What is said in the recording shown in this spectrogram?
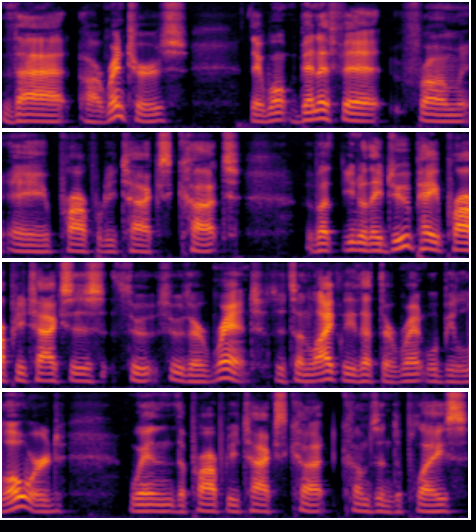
that are renters. They won't benefit from a property tax cut, but you know they do pay property taxes through through their rent. It's unlikely that their rent will be lowered when the property tax cut comes into place.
